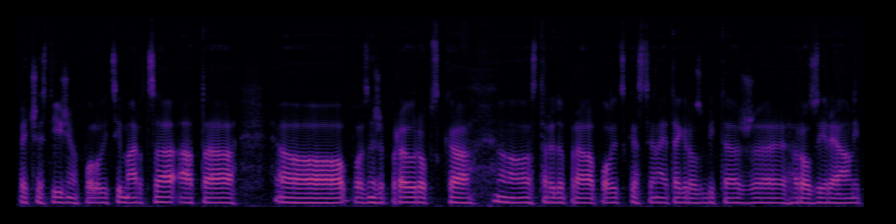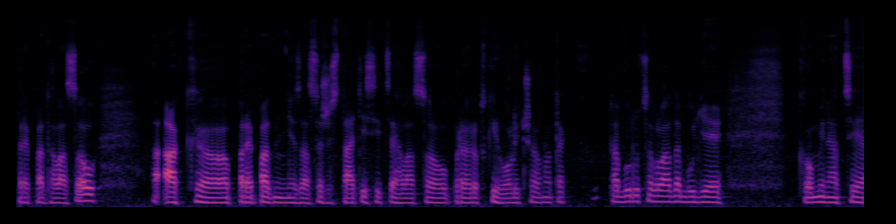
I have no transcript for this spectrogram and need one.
5-6 týždňov v polovici marca a tá, povedzme, že proeurópska uh, stredoprava politická scéna je tak rozbitá, že hrozí reálny prepad hlasov. A ak prepadne zase, že 100 tisíce hlasov pro voličov, no tak tá budúca vláda bude kombinácia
